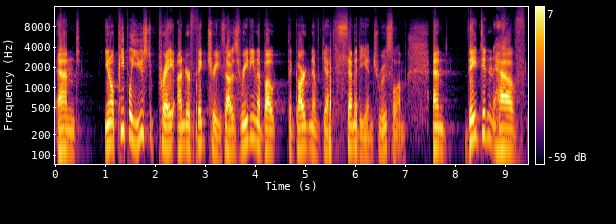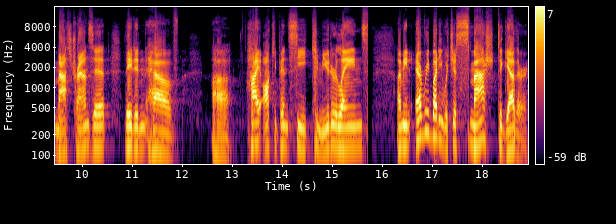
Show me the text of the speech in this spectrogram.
and you know, people used to pray under fig trees. I was reading about the Garden of Gethsemane in Jerusalem, and they didn't have mass transit, they didn't have uh, high occupancy commuter lanes. I mean, everybody was just smashed together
